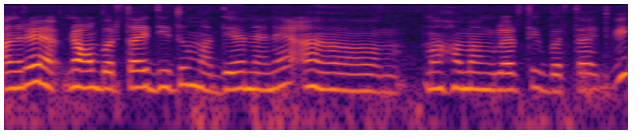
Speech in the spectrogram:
ಅಂದರೆ ನಾವು ಬರ್ತಾ ಇದ್ದಿದ್ದು ಮಧ್ಯಾಹ್ನನೇ ಮಹಾಮಂಗ್ಳಾರ್ತಿಗೆ ಬರ್ತಾ ಇದ್ವಿ.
